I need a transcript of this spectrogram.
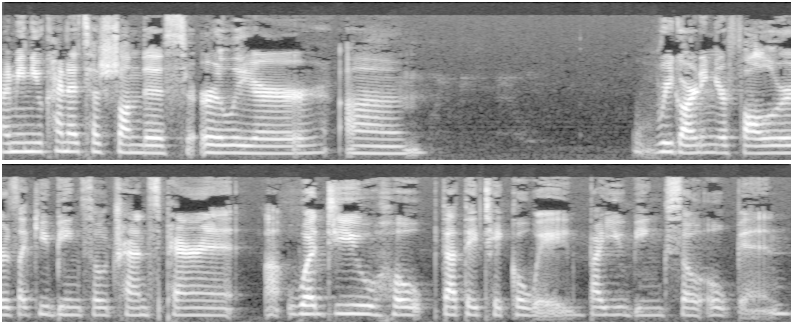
I mean, you kind of touched on this earlier um, regarding your followers, like you being so transparent. Uh, what do you hope that they take away by you being so open?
